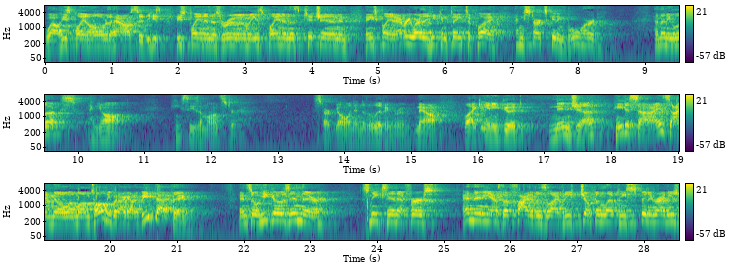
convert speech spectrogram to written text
Well, he's playing all over the house. He's, he's playing in his room, he's playing in this kitchen, and, and he's playing everywhere that he can think to play. And he starts getting bored. And then he looks, and y'all, he sees a monster start going into the living room. Now, like any good ninja, he decides, I know what mom told me, but I got to beat that thing. And so he goes in there, sneaks in at first, and then he has the fight of his life, and he's jumping left, and he's spinning right, and he's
